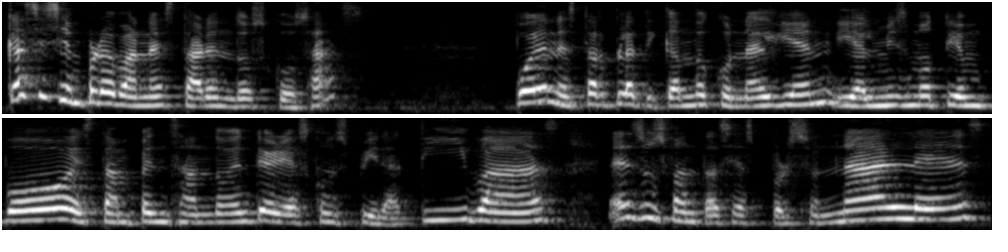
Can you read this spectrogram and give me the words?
Casi siempre van a estar en dos cosas pueden estar platicando con alguien y al mismo tiempo están pensando en teorías conspirativas, en sus fantasías personales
